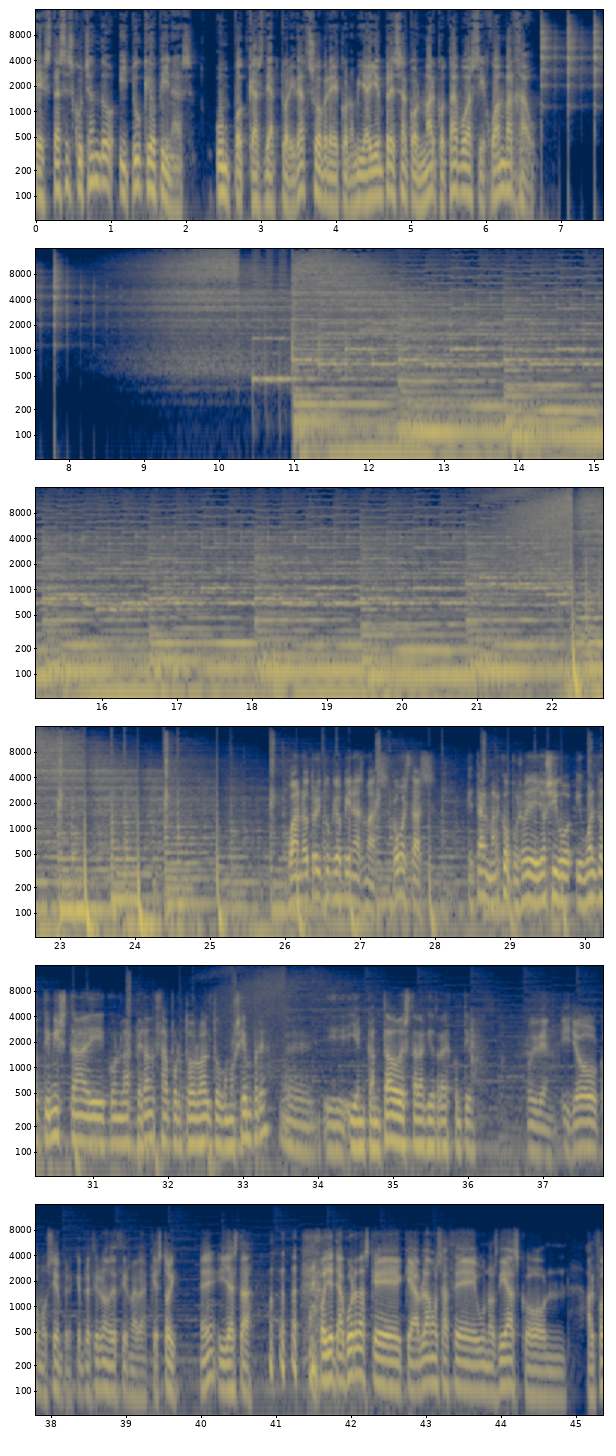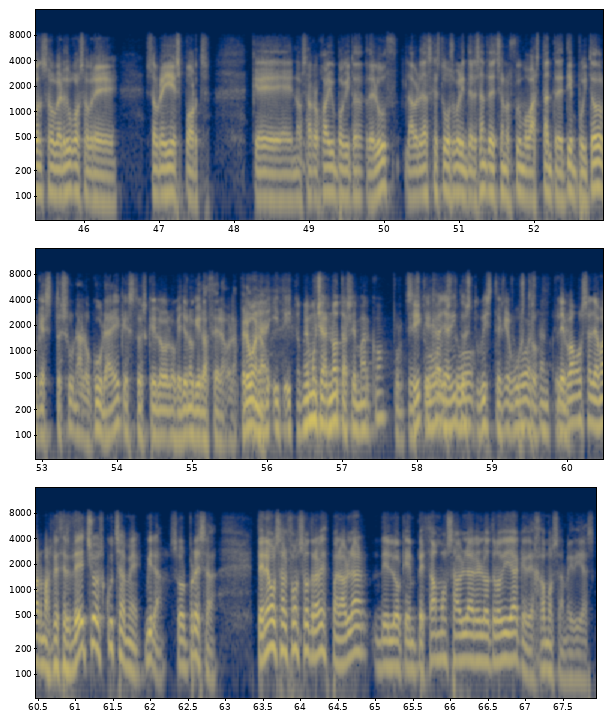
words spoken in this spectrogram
Estás escuchando ¿Y tú qué opinas? Un podcast de actualidad sobre economía y empresa con Marco Taboas y Juan Barjau. Juan, otro y tú qué opinas más. ¿Cómo estás? ¿Qué tal, Marco? Pues oye, yo sigo igual de optimista y con la esperanza por todo lo alto como siempre eh, y, encantado de estar aquí otra vez contigo. Muy bien, y yo como siempre, que prefiero no decir nada, que estoy, ¿eh? y ya está. Oye, ¿te acuerdas que, que hablamos hace unos días con Alfonso Verdugo sobre, sobre eSports? Que nos arrojó ahí un poquito de luz. La verdad es que estuvo súper interesante, de hecho nos fuimos bastante de tiempo y todo, que esto es una locura, ¿eh? que esto es que lo, lo que yo no quiero hacer ahora. Pero bueno. Y, y tomé muchas notas, ¿eh, Marco? Porque sí, estuvo, qué calladito estuvo, estuviste, qué gusto. Le vamos a llamar más veces. De hecho, escúchame, mira, sorpresa. Tenemos a Alfonso otra vez para hablar de lo que empezamos a hablar el otro día, que dejamos a medias.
